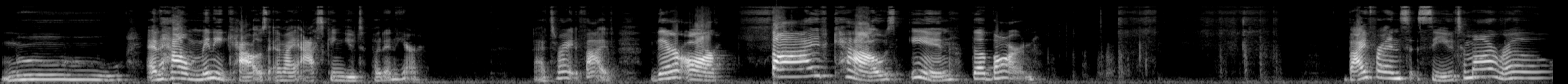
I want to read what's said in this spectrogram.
Moo. And how many cows am I asking you to put in here? That's right, five. There are five cows in the barn. Bye, friends. See you tomorrow.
